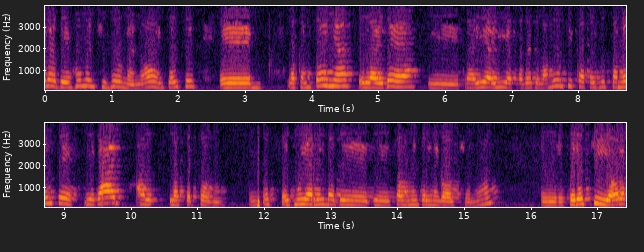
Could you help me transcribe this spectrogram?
era de human to human, ¿no? Entonces, la campaña, la idea, y traía ahí a través de la música, fue justamente llegar a las personas. Entonces es muy arriba de, solamente el negocio, ¿no? Eh, pero sí, ahora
